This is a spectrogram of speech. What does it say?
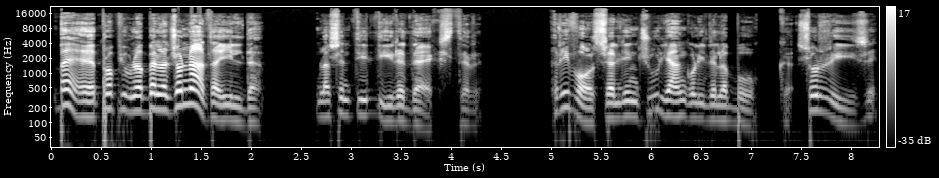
Beh, è proprio una bella giornata, Hilda, la sentì dire Dexter. Rivolse agli in giù gli angoli della bocca, sorrise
